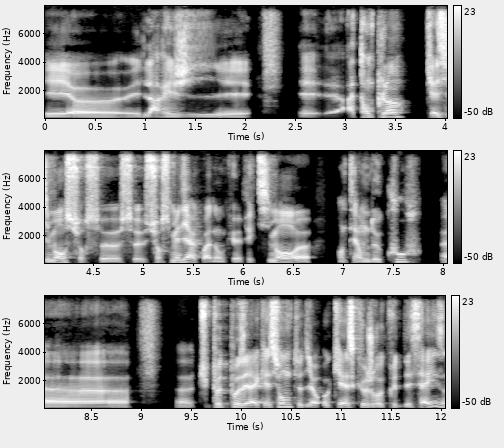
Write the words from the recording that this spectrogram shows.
et, et, de la régie et, et, à temps plein quasiment sur ce, ce, sur ce média. Quoi. Donc effectivement, en termes de coûts, euh, euh, tu peux te poser la question de te dire, OK, est-ce que je recrute des sales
